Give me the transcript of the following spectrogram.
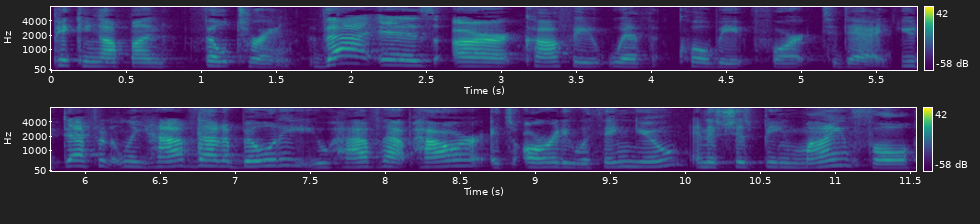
picking up on filtering. That is our coffee with Colby for today. You definitely have that ability, you have that power, it's already within you, and it's just being mindful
